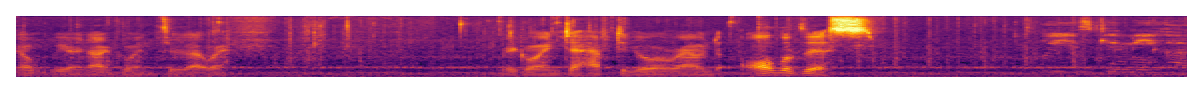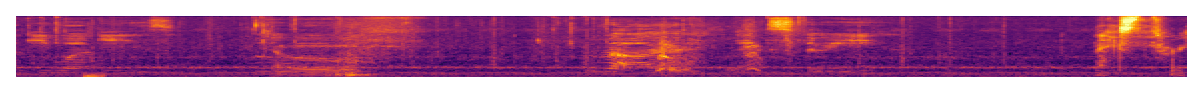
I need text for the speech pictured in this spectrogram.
nope, we are not going through that way. We're going to have to go around all of this. Please give me huggy wuggies. Oh. Rar, X3. Next three.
